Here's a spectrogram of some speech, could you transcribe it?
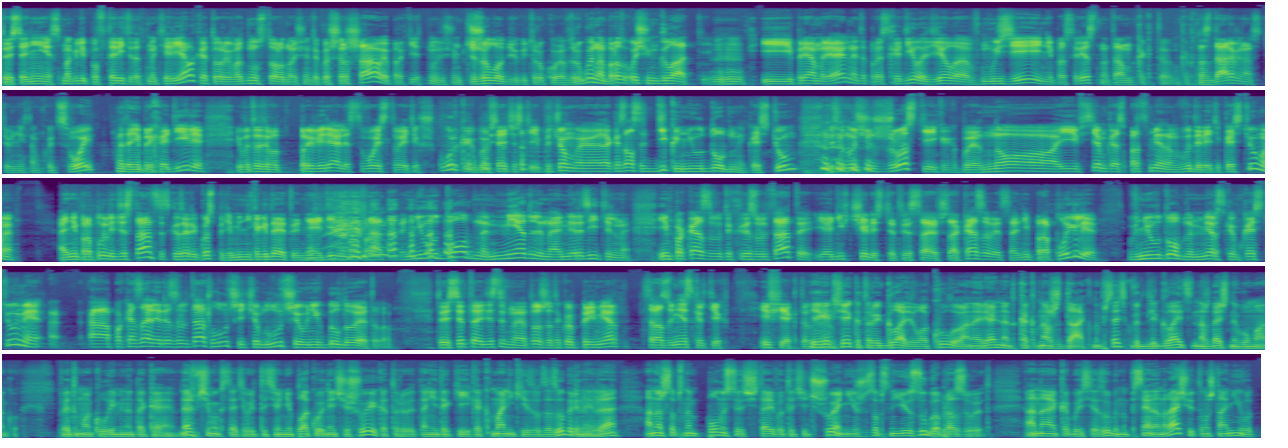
То есть они смогли повторить этот материал, который в одну сторону очень такой шершавый, практически, ну, очень тяжело двигать рукой, а в другую, наоборот, очень гладкий. Мгм. И прям реально это происходило дело в музее непосредственно там как-то, как у нас дарвиновский, у них там какой-то свой. Вот они приходили и вот это вот проверяли свойства этих шкур как бы всячески. И причем э, оказался дико неудобный костюм. То есть он очень жесткий как бы, но и всем, когда спортсменам выдали эти костюмы, они проплыли дистанции и сказали, господи, мы никогда это не оденем обратно. Это неудобно, медленно, омерзительно. Им показывают их результаты, и у них челюсти отвисают, что, оказывается, они проплыли в неудобном мерзком костюме, а- показали результат лучше, чем лучший у них был до этого. То есть это действительно тоже такой пример сразу нескольких эффектов. Я да. как человек, который гладил акулу, она реально как наждак. Ну, представьте, как вы гладите наждачную бумагу. Поэтому акула именно такая. Знаешь, почему, кстати? Вот эти неплакойные чешуи, которые, они такие, как маленькие вот зазубренные, Мгм. да? Она же, собственно, полностью, считай, вот эти чешуи, они же, собственно, ее зубы образуют. Она как бы себе зубы постоянно наращивает, потому что они вот...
